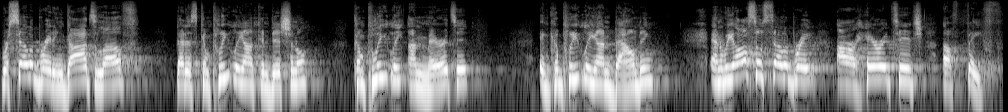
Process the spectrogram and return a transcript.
we're celebrating God's love that is completely unconditional, completely unmerited, and completely unbounding. And we also celebrate our heritage of faith,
